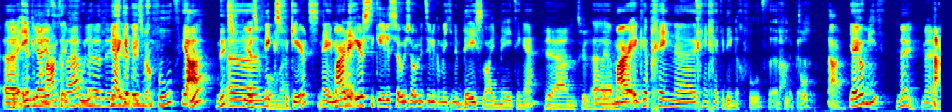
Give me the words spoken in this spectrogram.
Eh Heb- één heb keer per maand even voelen. eh, deze- ja, ik heb even week? gevoeld. Ja? Ja. Niks Eh, verkeerds Niks gevonden. verkeerds. Nee, maar de eerste keer is sowieso natuurlijk een beetje een baseline meting, hè? Ja, natuurlijk. Ja. Maar ik heb geen, geen gekke dingen gevoeld, Nou, gelukkig. top. Nou, Ja. jij ook niet? Nee, nee. Nou,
